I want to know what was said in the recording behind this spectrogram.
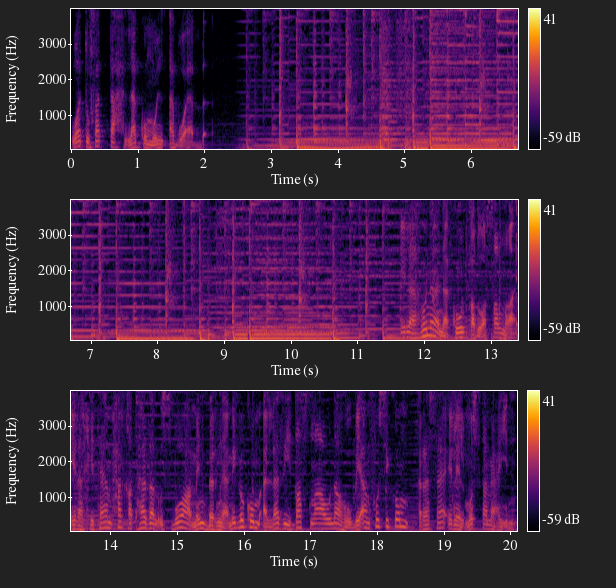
وتفتح لكم الأبواب. إلى هنا نكون قد وصلنا إلى ختام حلقة هذا الأسبوع من برنامجكم الذي تصنعونه بأنفسكم رسائل المستمعين.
